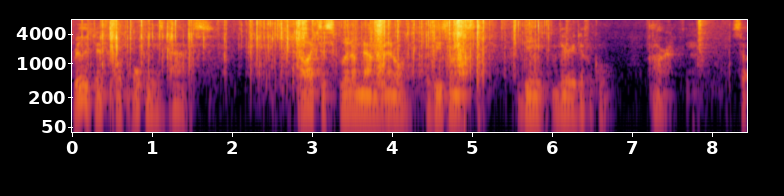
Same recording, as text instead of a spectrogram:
Really difficult to open these packs. I like to split them down the middle, but these ones being very difficult. Alright, so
